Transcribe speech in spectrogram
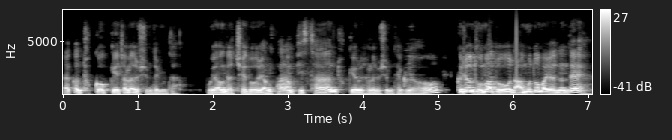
약간 두껍게 잘라주시면 됩니다. 모양 자체도 양파랑 비슷한 두께로 잘라주시면 되고요. 그 전 도마도 나무 도마였는데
